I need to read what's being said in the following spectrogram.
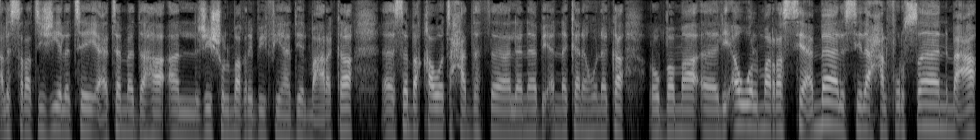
الاستراتيجية التي اعتمدها الجيش المغربي في هذه المعركة. سبق وتحدث لنا بأن كان هناك ربما لأول مرة استعمال سلاح الفرسان مع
